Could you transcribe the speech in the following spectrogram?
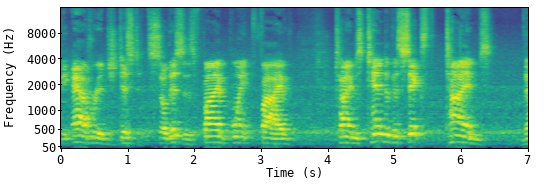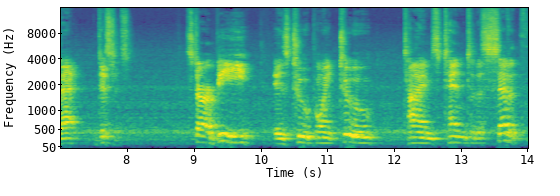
the average distance. So this is 5.5 times 10 to the 6th times that distance. Star B is 2.2 times 10 to the 7th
